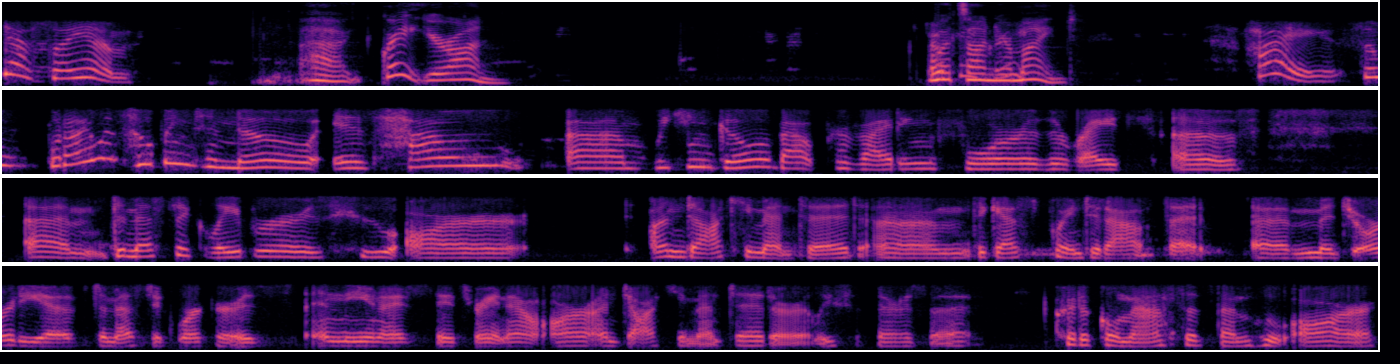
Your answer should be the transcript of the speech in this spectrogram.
Yes, I am. Uh, great, you're on. What's okay, on great. your mind? Hi. So, what I was hoping to know is how um, we can go about providing for the rights of um, domestic laborers who are undocumented. Um, the guest pointed out that a majority of domestic workers in the United States right now are undocumented, or at least there's a critical mass of them who are.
